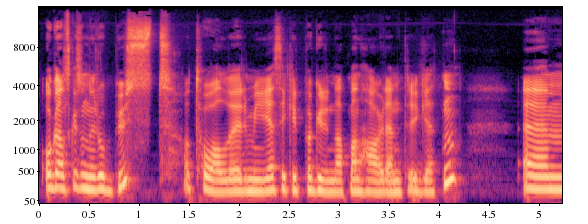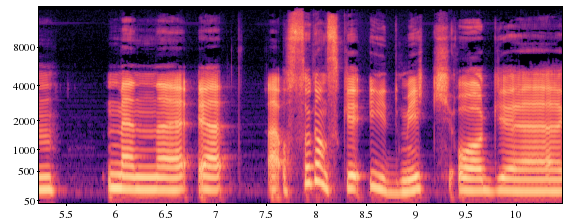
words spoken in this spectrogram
og ganske sånn robust og tåler mye, sikkert pga. at man har den tryggheten. Um, men jeg er også ganske ydmyk og uh,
